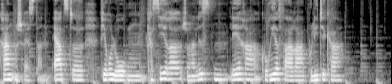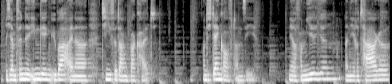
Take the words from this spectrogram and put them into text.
Krankenschwestern, Ärzte, Virologen, Kassierer, Journalisten, Lehrer, Kurierfahrer, Politiker, ich empfinde ihnen gegenüber eine tiefe Dankbarkeit. Und ich denke oft an sie, an ihre Familien, an ihre Tage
